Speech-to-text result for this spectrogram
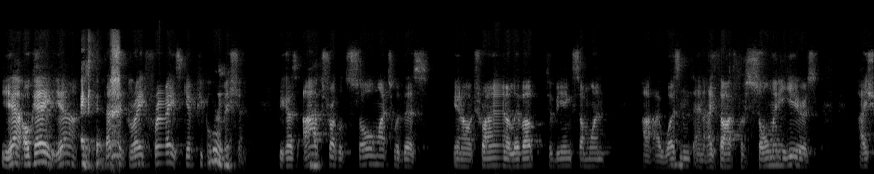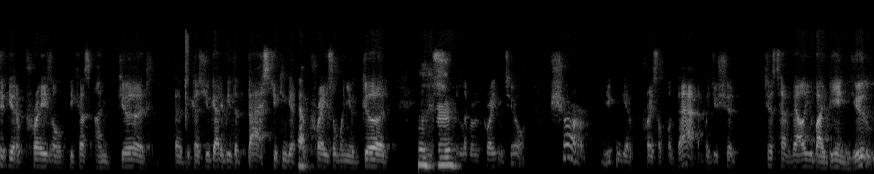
Yeah. Okay. Yeah. That's a great phrase. Give people mm. permission, because I've struggled so much with this. You know, trying to live up to being someone I wasn't, and I thought for so many years I should get appraisal because I'm good. That because you got to be the best. You can get appraisal when you're good. Mm-hmm. You should deliver great material. Sure, you can get appraisal for that, but you should just have value by being you.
